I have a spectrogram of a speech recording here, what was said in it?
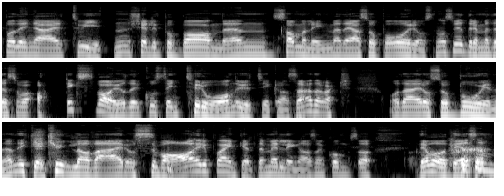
på den der tweeten, se litt på banen, sammenligne med det jeg så på Åråsen osv. Men det som var artigst, var jo det, hvordan den tråden utvikla seg etter hvert. Og der også Bohinen ikke kunne la være å svare på enkelte meldinger som kom. Så det var jo det som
